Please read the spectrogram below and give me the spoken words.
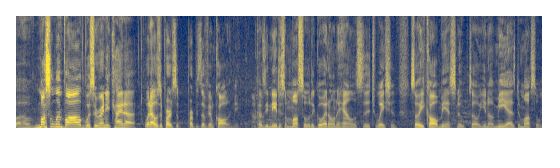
uh, muscle involved? Was there any kind of. Well, that was the purpose purpose of him calling me because he needed some muscle to go ahead on and handle the situation. So he called me and Snoop. So you know me as the muscle.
